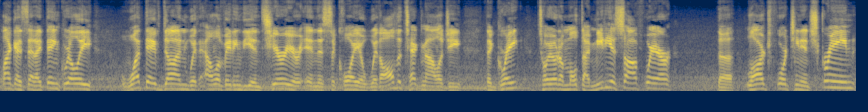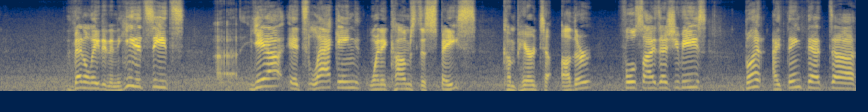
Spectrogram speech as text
like I said, I think really what they've done with elevating the interior in the Sequoia with all the technology, the great Toyota multimedia software, the large 14 inch screen, ventilated and heated seats, uh, yeah, it's lacking when it comes to space compared to other full-size SUVs, but I think that uh,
